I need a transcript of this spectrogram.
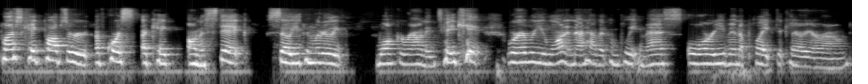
Plus, Cake Pops are, of course, a cake on a stick. So you can literally walk around and take it wherever you want and not have a complete mess or even a plate to carry around.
